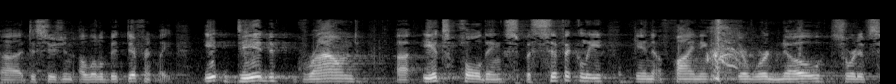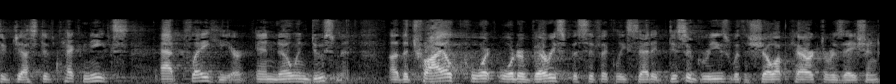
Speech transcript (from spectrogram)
uh, decision a little bit differently. It did ground uh, its holding specifically in a finding there were no sort of suggestive techniques at play here and no inducement. Uh, the trial court order very specifically said it disagrees with the show up characterization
